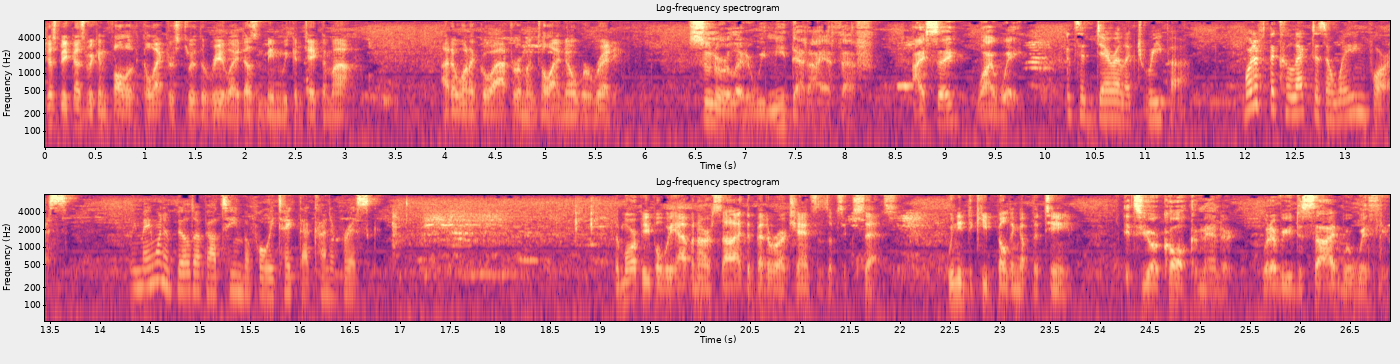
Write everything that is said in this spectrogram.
Just because we can follow the collectors through the relay doesn't mean we can take them out. I don't want to go after them until I know we're ready. Sooner or later, we need that IFF. I say, why wait? It's a derelict Reaper. What if the collectors are waiting for us? We may want to build up our team before we take that kind of risk. The more people we have on our side, the better our chances of success. We need to keep building up the team. It's your call, Commander. Whatever you decide, we're with you.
